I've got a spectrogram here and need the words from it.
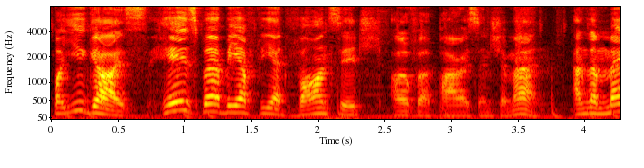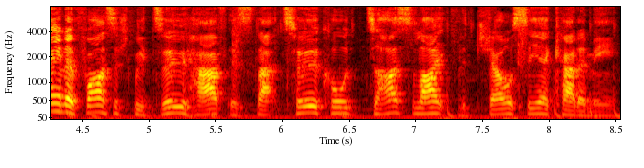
But you guys, here's where we have the advantage over Paris Saint-Germain. And the main advantage we do have is that Tuchel does like the Chelsea Academy.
